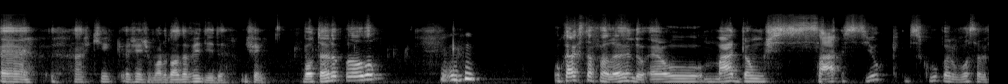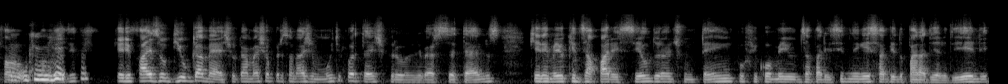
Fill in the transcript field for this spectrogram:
é, aqui, gente, eu moro do lado da avenida. Enfim, voltando. O cara que você tá falando é o Madong Sa- Silk, desculpa, não vou saber falar o nome dele, que ele faz o Gilgamesh. O Gilgamesh é um personagem muito importante para o Universo dos Eternos, que ele meio que desapareceu durante um tempo, ficou meio desaparecido, ninguém sabia do paradeiro dele,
